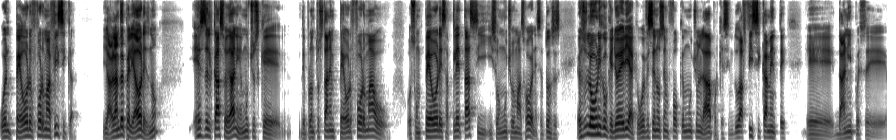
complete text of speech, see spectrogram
o en peor forma física. Y hablando de peleadores, ¿no? Es el caso de Dani. Hay muchos que de pronto están en peor forma o, son peores atletas y son mucho más jóvenes. Entonces, eso es lo único que yo diría, que UFC no se enfoque mucho en la A, porque sin duda físicamente eh, Dani pues eh,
